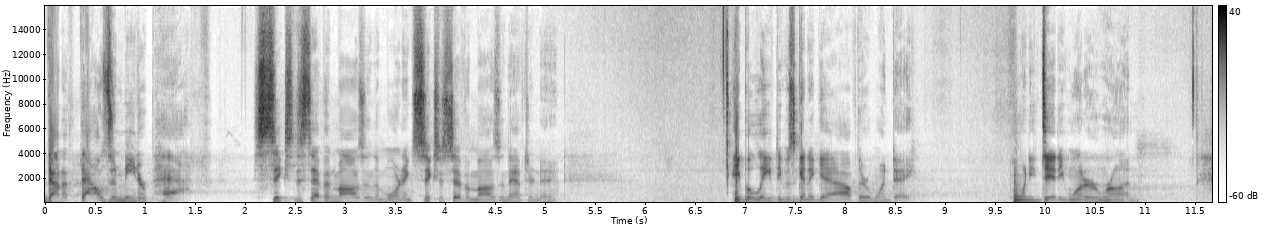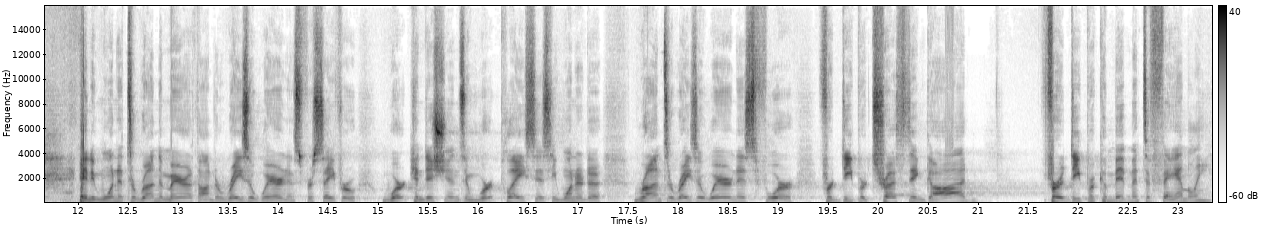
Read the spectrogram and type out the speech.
down a thousand meter path, six to seven miles in the morning, six to seven miles in the afternoon. He believed he was going to get out of there one day. And when he did, he wanted to run. And he wanted to run the marathon to raise awareness for safer work conditions and workplaces. He wanted to run to raise awareness for, for deeper trust in God, for a deeper commitment to family.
